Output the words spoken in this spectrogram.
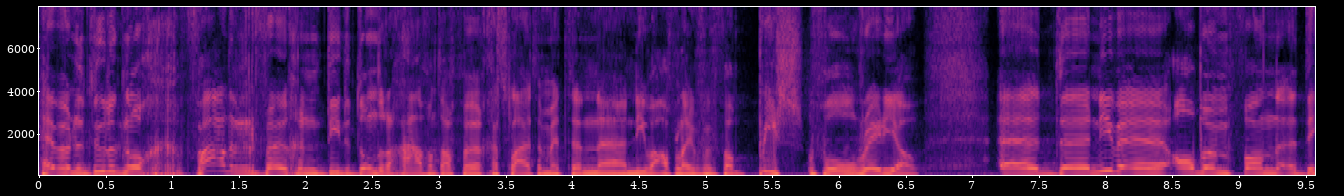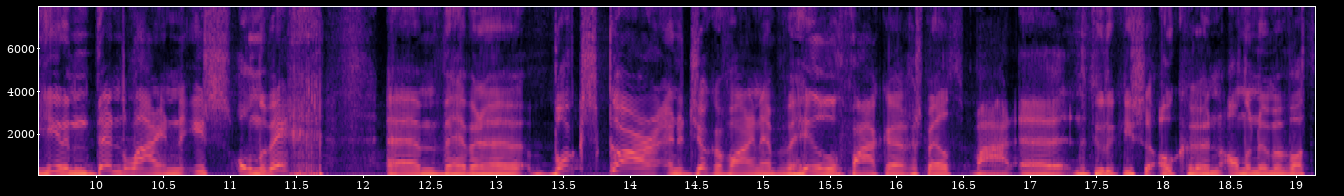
hebben we natuurlijk nog Vader Veugen... die de donderdagavond af uh, gaat sluiten... met een nieuwe aflevering van Peaceful Radio. de nieuwe album van de heren Dandelion is onderweg. Um, we hebben Boxcar en de Jug hebben we heel vaak uh, gespeeld. Maar uh, natuurlijk is er ook een ander nummer wat,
